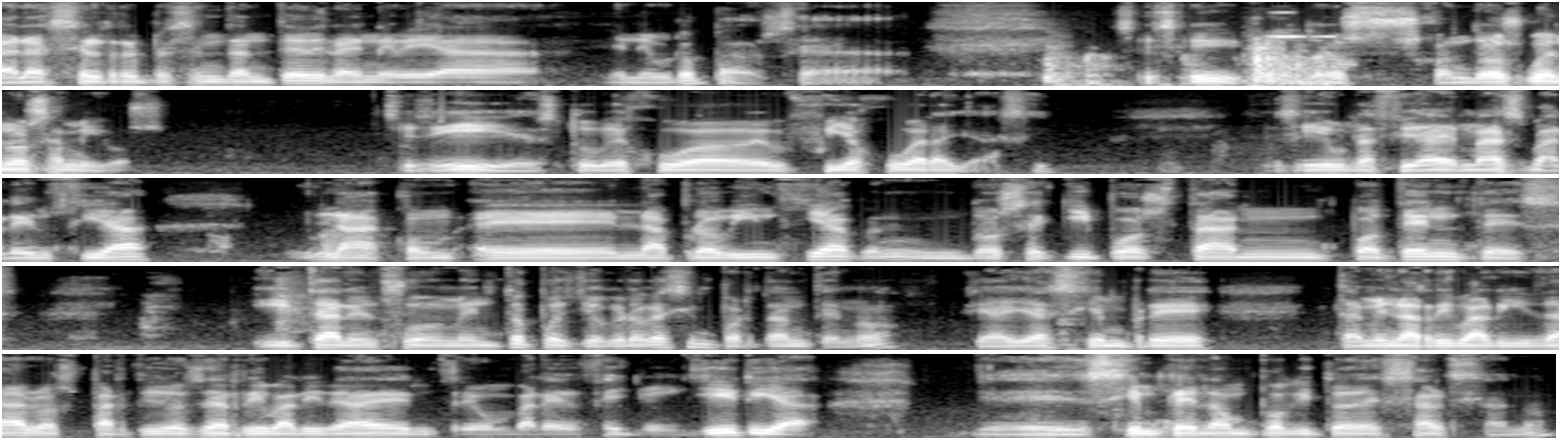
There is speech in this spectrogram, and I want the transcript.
ahora es el representante de la NBA en Europa. O sea, sí, sí, con dos, buenos amigos. Sí, sí, estuve fui a jugar allá, sí. Sí, una ciudad además, Valencia, la, eh, la provincia, con dos equipos tan potentes y tal en su momento, pues yo creo que es importante, ¿no? Que haya siempre también la rivalidad, los partidos de rivalidad entre un Valencia y un Giria, eh, siempre da un poquito de salsa, ¿no?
